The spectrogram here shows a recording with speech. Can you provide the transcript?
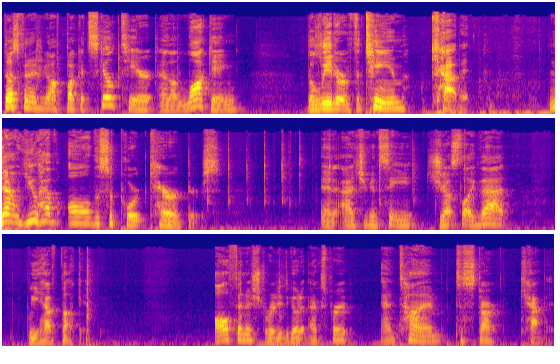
thus finishing off Bucket's skill tier and unlocking the leader of the team, Cabot. Now you have all the support characters. And as you can see, just like that, we have Bucket. All finished, ready to go to Expert, and time to start Cabot.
